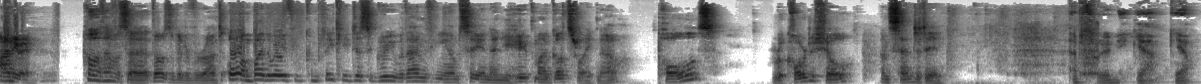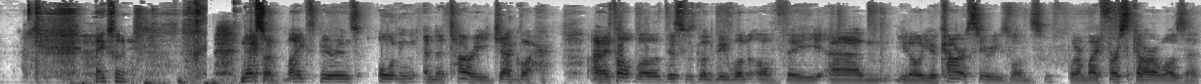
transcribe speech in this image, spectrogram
Anyway, Oh, that was a that was a bit of a rant. Oh, and by the way, if you completely disagree with anything I'm saying and you hate my guts right now, pause, record a show, and send it in. Absolutely, yeah, yeah. Excellent. Next one, my experience owning an Atari Jaguar, and I thought, well, this was going to be one of the, um, you know, your car series ones, where my first car was a,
